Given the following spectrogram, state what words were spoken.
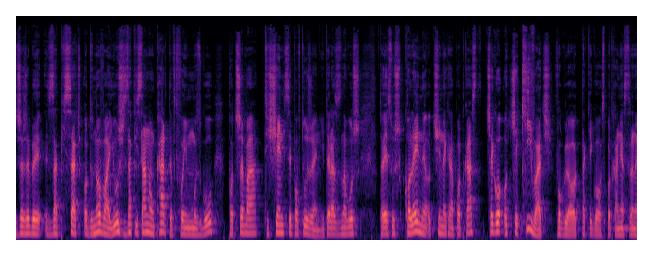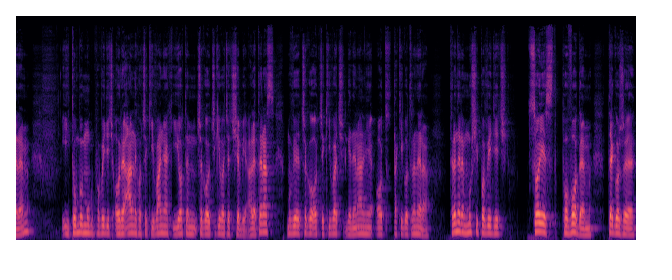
że żeby zapisać od nowa już zapisaną kartę w twoim mózgu, potrzeba tysięcy powtórzeń. I teraz znowuż to jest już kolejny odcinek na podcast, czego oczekiwać w ogóle od takiego spotkania z trenerem. I tu bym mógł powiedzieć o realnych oczekiwaniach i o tym, czego oczekiwać od siebie. Ale teraz mówię, czego oczekiwać generalnie od takiego trenera. Trener musi powiedzieć, co jest powodem tego, że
